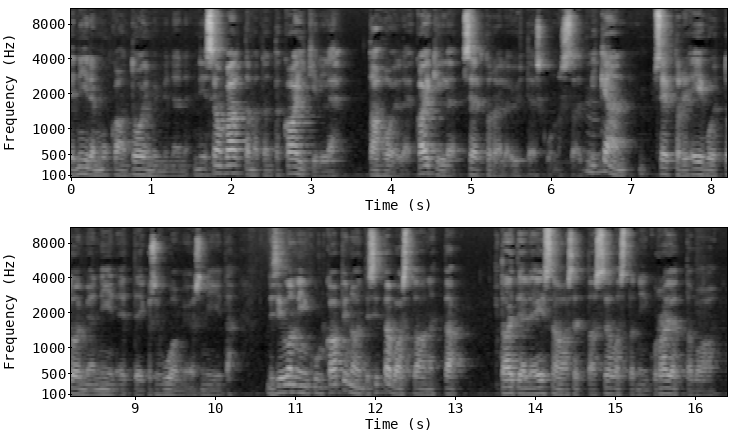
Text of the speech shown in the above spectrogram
ja niiden mukaan toimiminen, niin se on välttämätöntä kaikille tahoille, kaikille sektoreille yhteiskunnassa. Et mm. mikään sektori ei voi toimia niin, etteikö se huomioisi niitä. Niin silloin niin kuin kapinointi sitä vastaan, että taiteelle ei saa asettaa sellaista niin kuin rajoittavaa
